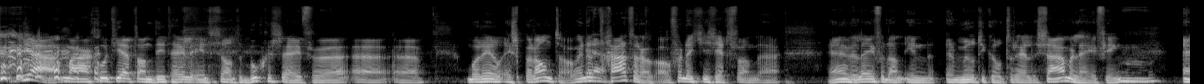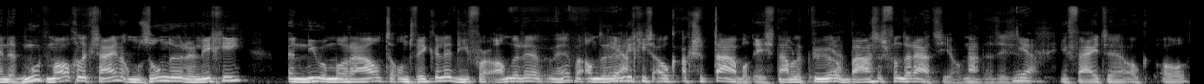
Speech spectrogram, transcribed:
ja. maar goed, je hebt dan dit hele interessante boek geschreven, uh, uh, Moreel Esperanto. En dat gaat er ook over dat je zegt van. Hè, we leven dan in een multiculturele samenleving. Mm. En het moet mogelijk zijn om zonder religie een nieuwe moraal te ontwikkelen die voor andere, hè, voor andere religies ook acceptabel is. Namelijk puur op basis van de ratio. Nou, dat is in, feite ook al.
